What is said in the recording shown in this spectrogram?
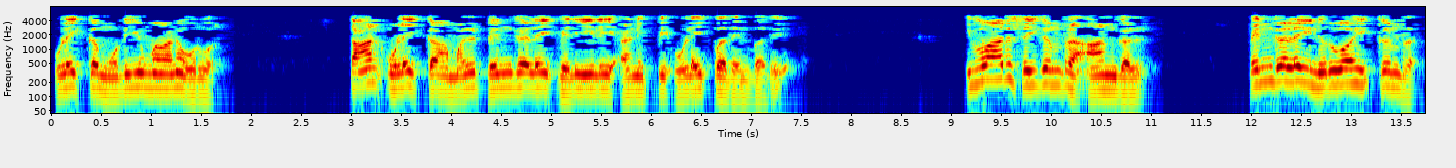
உழைக்க முடியுமான ஒருவர் தான் உழைக்காமல் பெண்களை வெளியிலே அனுப்பி உழைப்பதென்பது இவ்வாறு செய்கின்ற ஆண்கள் பெண்களை நிர்வகிக்கின்ற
